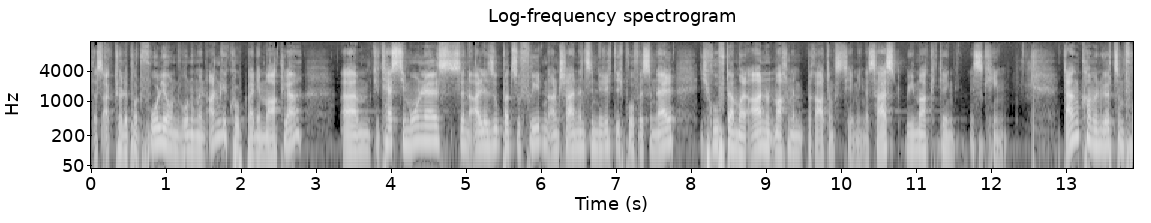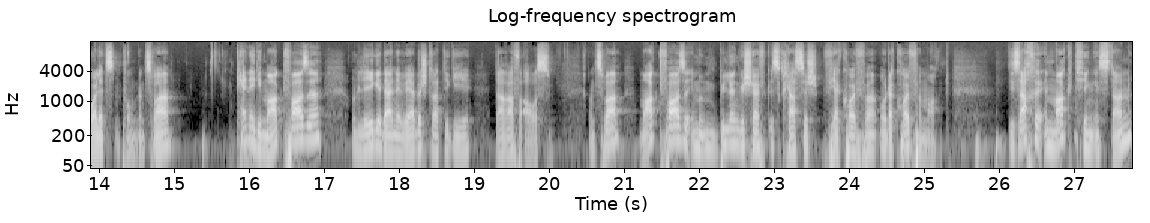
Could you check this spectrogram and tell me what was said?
das aktuelle Portfolio und Wohnungen angeguckt bei dem Makler. Ähm, die Testimonials sind alle super zufrieden, anscheinend sind die richtig professionell. Ich rufe da mal an und mache einen Beratungstermin. Das heißt, Remarketing ist King. Dann kommen wir zum vorletzten Punkt und zwar kenne die Marktphase und lege deine Werbestrategie darauf aus. Und zwar Marktphase im Immobiliengeschäft ist klassisch Verkäufer- oder Käufermarkt. Die Sache im Marketing ist dann,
